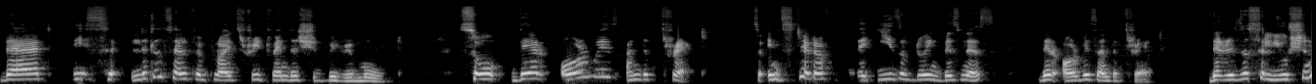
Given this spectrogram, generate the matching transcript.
that these little self employed street vendors should be removed. So they're always under threat. So instead of the ease of doing business, they're always under threat. There is a solution.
